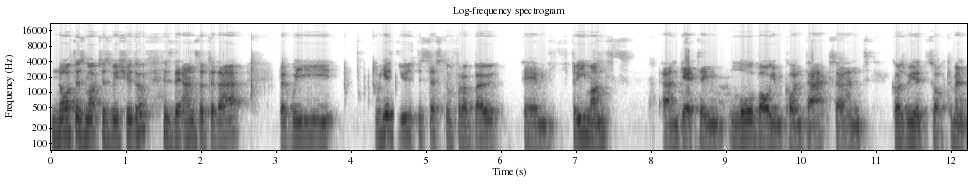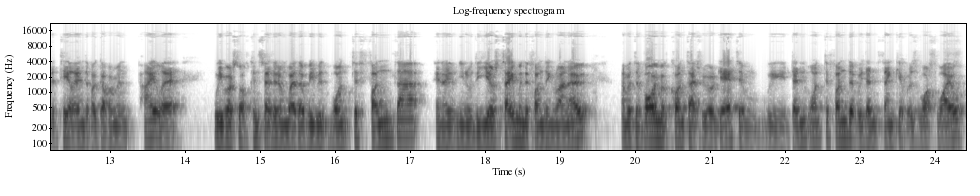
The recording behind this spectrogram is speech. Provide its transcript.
not as much as we should have is the answer to that. But we we had used the system for about um, three months and getting low volume contacts, and because we had sort of come in at the tail end of a government pilot, we were sort of considering whether we would want to fund that in a you know the year's time when the funding ran out. And with the volume of contacts we were getting, we didn't want to fund it. We didn't think it was worthwhile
